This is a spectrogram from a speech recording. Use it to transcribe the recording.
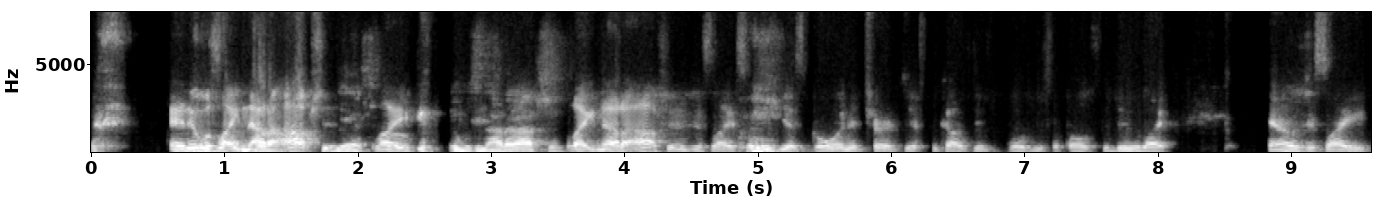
and it was like not an option. Yes, like bro. it was not an option. Like not an option. It's just like so we just going to church just because this is what we're supposed to do. Like, and I was just like,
